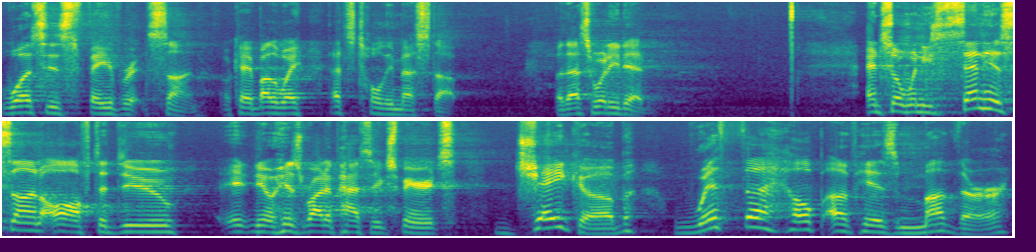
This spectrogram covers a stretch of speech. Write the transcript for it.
was his favorite son. Okay, by the way, that's totally messed up, but that's what he did. And so when he sent his son off to do you know, his rite of passage experience, Jacob, with the help of his mother,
